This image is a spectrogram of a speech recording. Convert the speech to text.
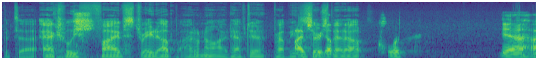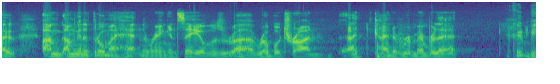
But uh, actually, five straight up, I don't know. I'd have to probably Five search that out. Quarter. Yeah, I, I'm I'm gonna throw my hat in the ring and say it was uh, Robotron. I kind of remember that. It could be.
